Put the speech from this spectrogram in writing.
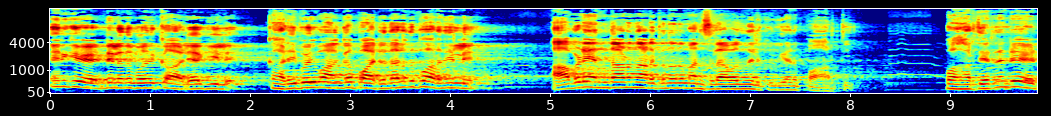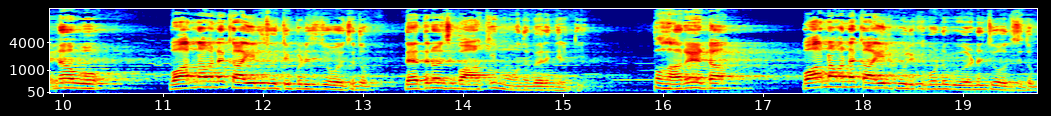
എനിക്ക് എണ്ണയില്ലെന്ന് പറഞ്ഞ് കളിയാക്കിയില്ലേ? കടയിൽ പോയി വാങ്ങാൻ പറ്റുന്നാലെന്ന് പറഞ്ഞില്ലേ? അവിടെ എന്താണ് നടക്കുന്നതെന്ന് മനസ്സിലാവാതെ നിൽക്കുകയാണ് പാർത്തി. പാർത്തിയേട്ടൻ എന്റെ ഏട്ടനാവോ? വർണ അവന്റെ കയ്യിൽ ചുറ്റിപ്പിടിച്ച് ചോദിച്ചതും അദ്ദേഹത്തിനെ വെച്ച് ബാക്കി മൂന്ന് പേരും ഞെട്ടി. പറയട്ടാ പറഞ്ഞ അവന്റെ കയ്യിൽ കുലുക്കിക്കൊണ്ട് വീണ്ടും ചോദിച്ചതും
